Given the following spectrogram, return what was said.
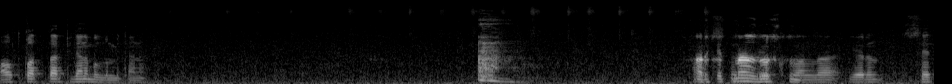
Altı patlar planı buldum bir tane. Fark etmez dostum. Vallahi yarın set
